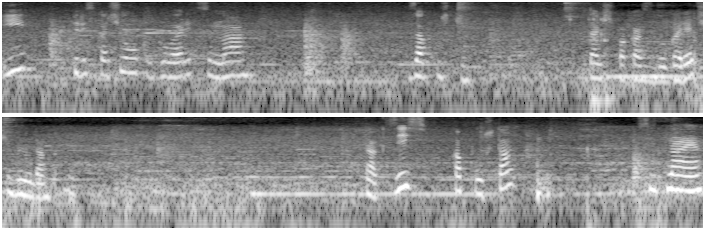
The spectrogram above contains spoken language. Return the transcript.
и перескочила, как говорится, на закуски. Дальше показываю горячие блюда. Так, здесь капуста цветная.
